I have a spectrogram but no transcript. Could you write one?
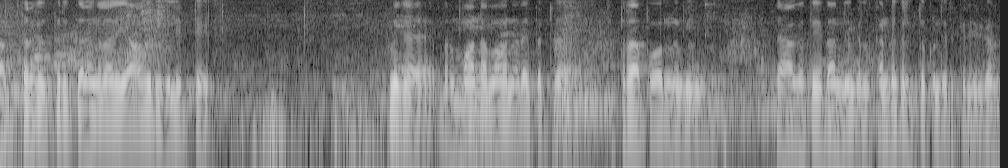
பக்தர்கள் திருக்கரங்களாலே ஆகுதிகளிட்டு மிக பிரம்மாண்டமாக நடைபெற்ற சித்ரா பௌர்ணமி யாகத்தை தான் நீங்கள் கண்டுகளித்துக் கொண்டிருக்கிறீர்கள்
